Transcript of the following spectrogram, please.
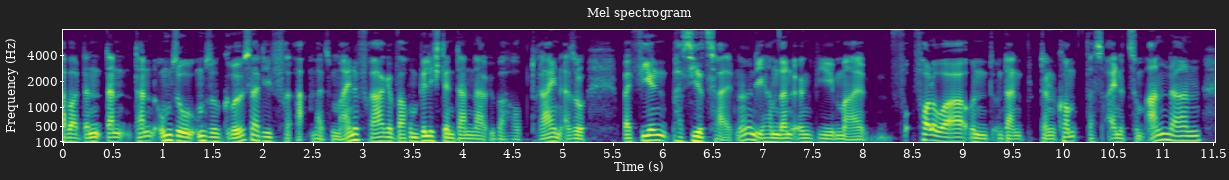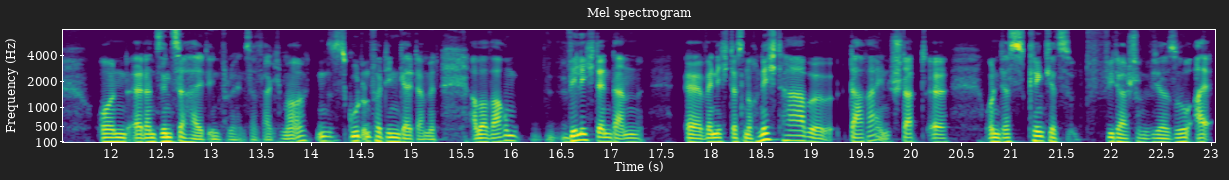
aber dann, dann, dann umso, umso größer die Frage, also meine Frage, warum will ich denn dann da überhaupt rein? Also bei vielen passiert's halt, ne? Die haben dann irgendwie mal Follower und, und dann, dann kommt das eine zum anderen und äh, dann sind sie halt Influencer, sag ich mal. Das ist gut und verdienen Geld damit. Aber warum will ich denn dann äh, wenn ich das noch nicht habe, da rein, statt, äh, und das klingt jetzt wieder schon wieder so all,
